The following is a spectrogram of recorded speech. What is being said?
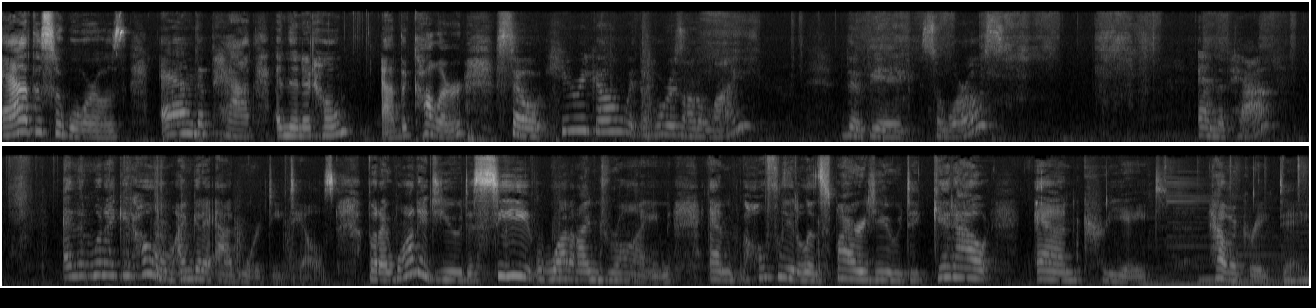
add the saguaros and the path, and then at home, add the color. So here we go with the horizontal line, the big saguaros, and the path. And then when I get home, I'm gonna add more details. But I wanted you to see what I'm drawing and hopefully it'll inspire you to get out and create. Have a great day.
